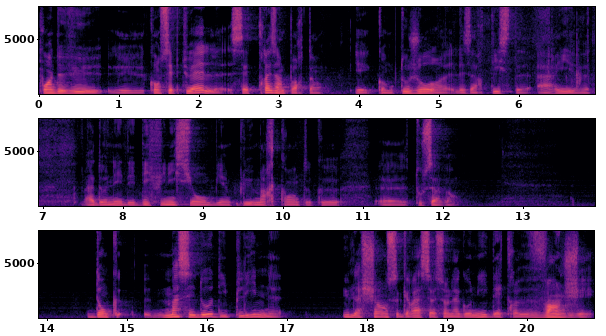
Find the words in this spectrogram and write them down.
point de vue euh, conceptuel, c'est très important. Et comme toujours, les artistes arrivent à donner des définitions bien plus marquantes que euh, tout savant. Donc, Macédo, dit Pline, eut la chance, grâce à son agonie, d'être vengé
